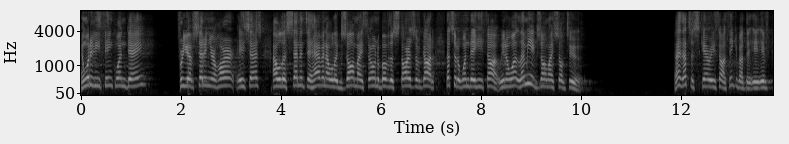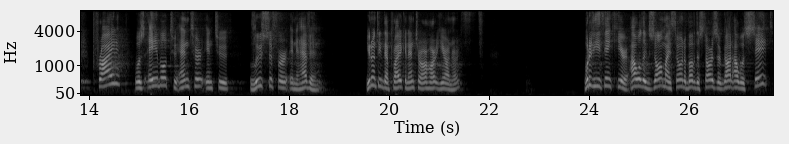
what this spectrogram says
And what did he think one day? For you have said in your heart, he says, I will ascend into heaven, I will exalt my throne above the stars of God. That's what one day he thought. You know what? Let me exalt myself too. That's a scary thought. Think about that. If pride was able to enter into Lucifer in heaven, you don't think that pride can enter our heart here on earth? What did he think here? I will exalt my throne above the stars of God. I will sit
